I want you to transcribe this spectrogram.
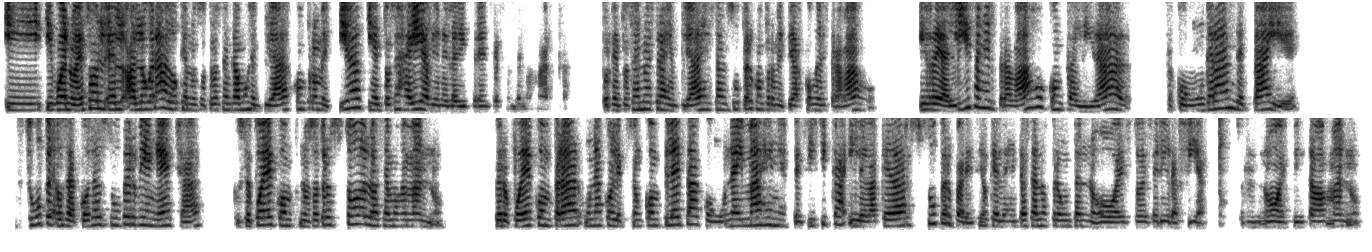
y, y bueno, eso ha logrado que nosotros tengamos empleadas comprometidas y entonces ahí viene la diferenciación de la marca porque entonces nuestras empleadas están súper comprometidas con el trabajo y realizan el trabajo con calidad, con un gran detalle, super, o sea, cosas súper bien hechas. Usted puede, nosotros todo lo hacemos a mano, pero puede comprar una colección completa con una imagen específica y le va a quedar súper parecido, que la gente hasta nos pregunta, no, esto es serigrafía, no, es pintado a mano.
